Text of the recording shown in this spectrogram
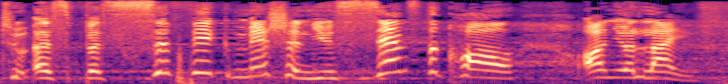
to a specific mission. You sense the call on your life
